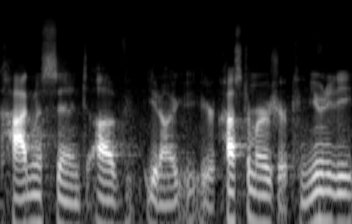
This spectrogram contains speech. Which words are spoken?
cognizant of you know your customers, your community.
